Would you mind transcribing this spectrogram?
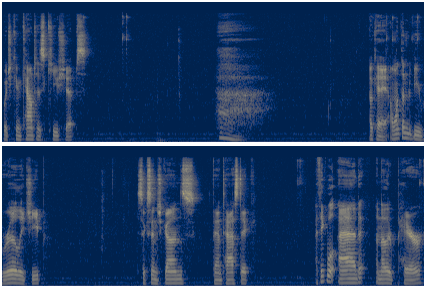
which can count as Q ships. okay, I want them to be really cheap. Six inch guns, fantastic. I think we'll add another pair.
